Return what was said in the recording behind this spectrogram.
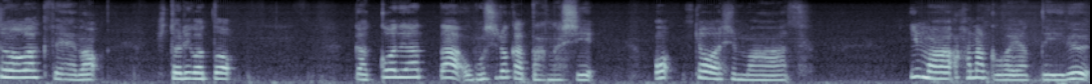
小学生の独り言。学校であった面白かった話を今日はします。今花子がやっている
